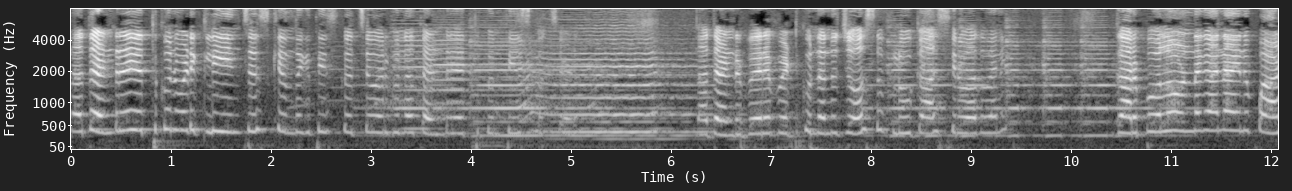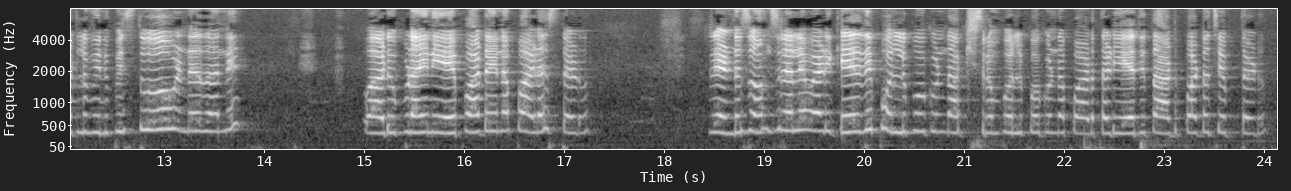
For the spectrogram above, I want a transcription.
నా తండ్రి ఎత్తుకుని వాడి క్లీన్ చేసి కిందకి తీసుకొచ్చే వరకు నా తండ్రి ఎత్తుకుని తీసుకొచ్చాడు. నా తండ్రి పేరే పెట్టుకున్నాను జోసఫ్ లూక్ ఆశీర్వాదం అని. గర్భంలో ఉండగానే ఆయన పాటలు వినిపిస్తూ ఉండేదాన్ని. వాడు ఇప్పుడు ఆయన ఏ పాట అయినా పాడేస్తాడు. రెండు సంవత్సరాలే వాడికి ఏది పొల్లిపోకుండా అక్షరం పొల్లిపోకుండా పాడతాడు. ఏది తాటపాటో చెప్తాడు.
